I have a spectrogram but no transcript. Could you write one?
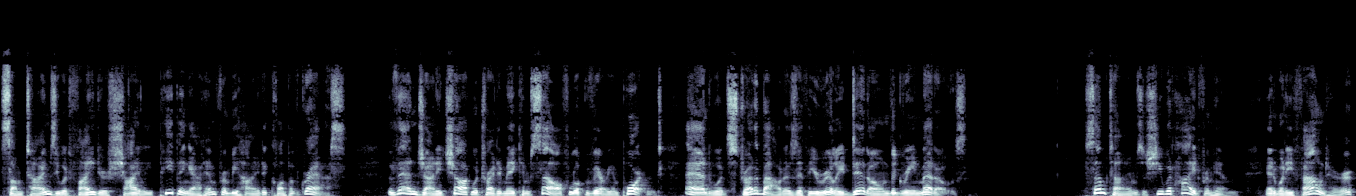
Sometimes he would find her shyly peeping at him from behind a clump of grass. Then Johnny Chuck would try to make himself look very important, and would strut about as if he really did own the Green Meadows. Sometimes she would hide from him, and when he found her,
